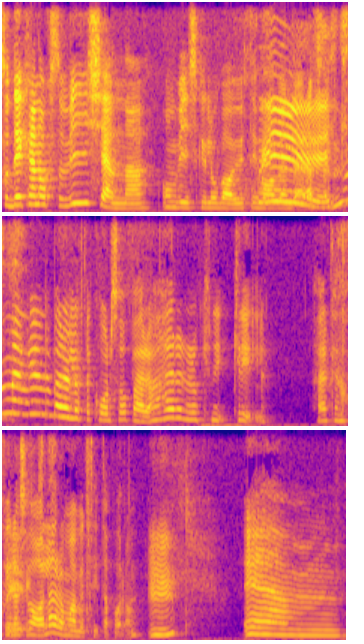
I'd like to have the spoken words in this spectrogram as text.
Så det kan också vi känna om vi skulle vara ute i haven där. Att, Sjukt. mm, men gud, det börjar lukta kålsoppa här. Ah, här är det nog krill. Här kan det finnas Sjukt. valar om man vill titta på dem. Mm. Ehm,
